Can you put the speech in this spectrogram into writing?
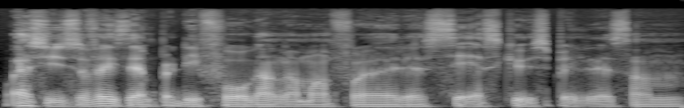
Og jeg syns jo for eksempel de få ganger man får se skuespillere som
